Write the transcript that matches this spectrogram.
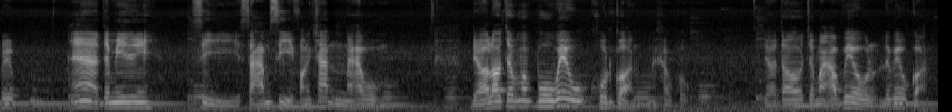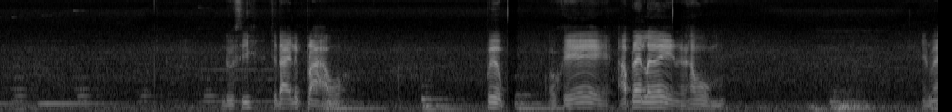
ปึ๊บอ่าจะมีสี่สามสี่ฟังก์ชันนะครับผม เดี๋ยวเราจะมาโปรเวลโคนก่อนนะครับผม เดี๋ยวเราจะมาอัพเวลเลเวลก่อน ดูสิจะได้หรือเปล่า ปึ๊บโอเค อัพได้เลยนะครับผม เห็นไหม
